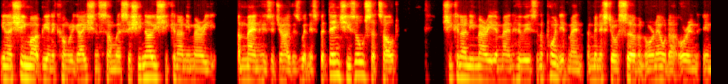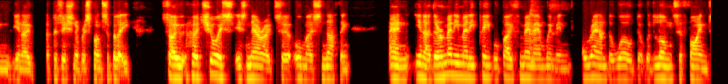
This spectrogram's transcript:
you know, she might be in a congregation somewhere, so she knows she can only marry a man who's a Jehovah's Witness. But then she's also told she can only marry a man who is an appointed man, a minister or servant or an elder or in, in you know a position of responsibility. So her choice is narrowed to almost nothing. And you know, there are many, many people, both men and women around the world that would long to find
